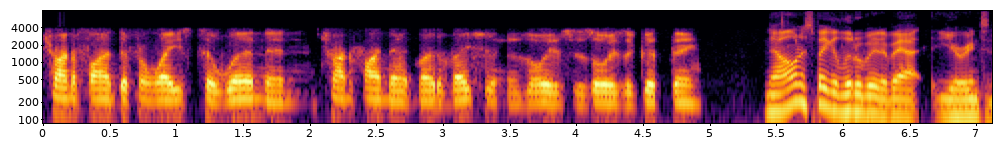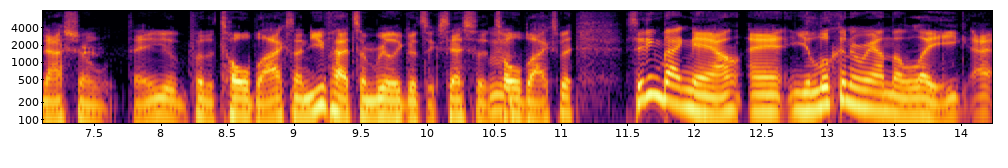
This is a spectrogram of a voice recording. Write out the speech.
trying to find different ways to win and trying to find that motivation is always is always a good thing. Now, I want to speak a little bit about your international team for the Tall Blacks, and you've had some really good success for the mm. Tall Blacks. But sitting back now and you're looking around the league, uh,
